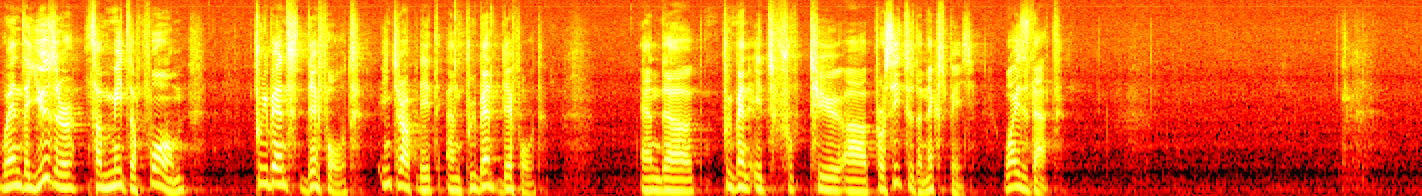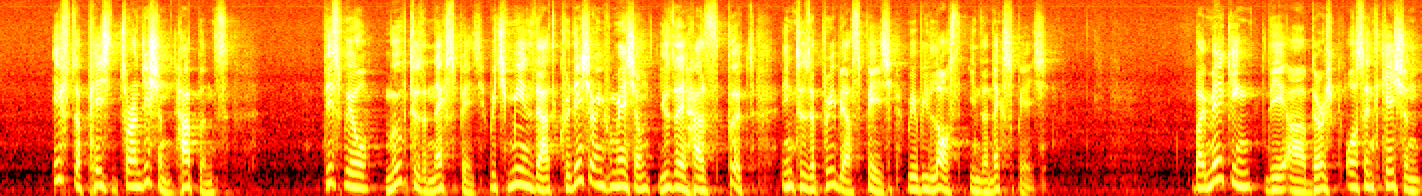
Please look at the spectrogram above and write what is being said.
when the user submits a form, prevent default, interrupt it and prevent default, and uh, prevent it to uh, proceed to the next page. Why is that? If the page transition happens, this will move to the next page, which means that credential information user has put into the previous page will be lost in the next page. By making the uh, authentication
